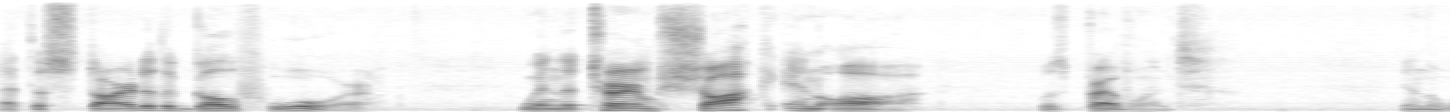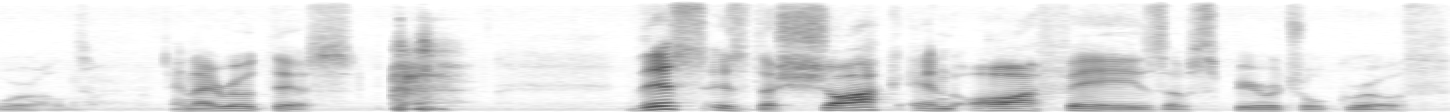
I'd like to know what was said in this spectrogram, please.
at the start of the Gulf War when the term shock and awe was prevalent in the world. And I wrote this. This is the shock and awe phase of spiritual growth.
